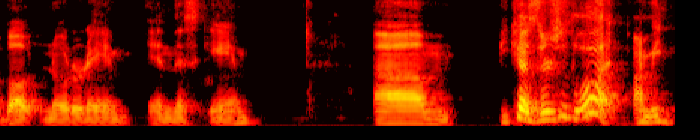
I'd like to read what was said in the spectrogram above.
about Notre Dame in this game um, because there's a lot. I mean,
